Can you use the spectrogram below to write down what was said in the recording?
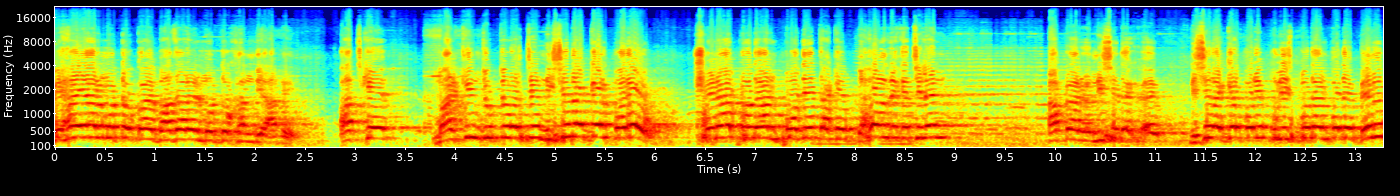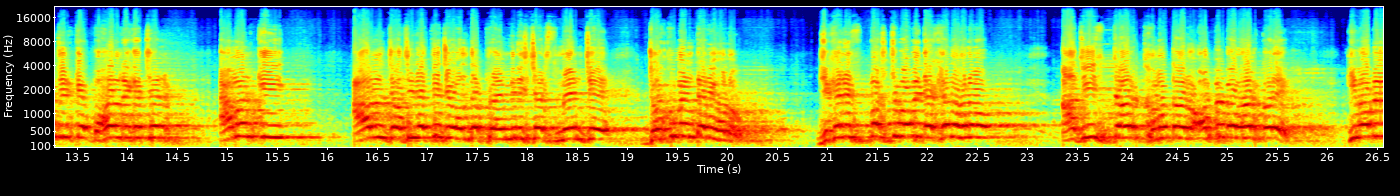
বেহায়ার মতো কয় বাজারের মধ্যখান দিয়ে হাঁটে আজকে মার্কিন যুক্তরাষ্ট্রের নিষেধাজ্ঞার পরেও সেনা প্রধান পদে তাকে বহাল রেখেছিলেন। আপনার নিষেধাজ্ঞা নিষেধাজ্ঞার পরে পুলিশ প্রধান পদে বেনজিরকে বহাল রেখেছেন। এমনকি আল জাজিরাতে যে all the prime ministers men যে ডকুমেন্টারি হলো, যেখানে স্পষ্টভাবে দেখানো হলো, আজিজ তার ক্ষমতার অপব্যবহার করে কীভাবে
